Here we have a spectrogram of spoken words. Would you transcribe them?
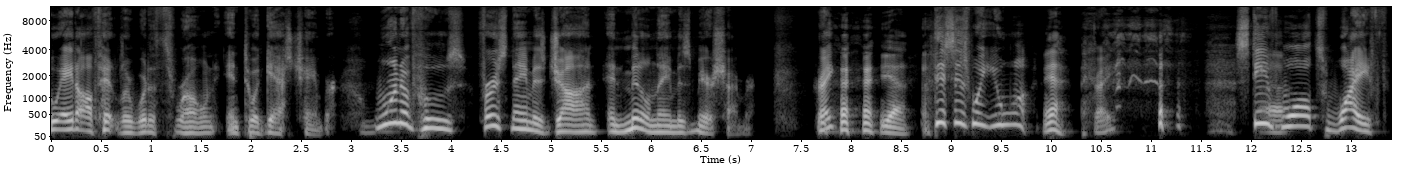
who Adolf Hitler would have thrown into a gas chamber, one of whose first name is John and middle name is Mearsheimer, right? yeah. this is what you want, Yeah. right? Steve Uh, Walt's wife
